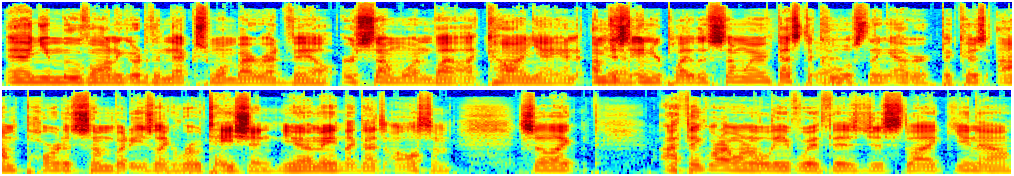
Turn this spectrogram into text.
and then you move on and go to the next one by Redveil or someone by like Kanye, and I'm just in your playlist somewhere. That's the Yeah. coolest thing ever because I'm part of somebody's like rotation. You know what I mean? Like that's awesome. So like, I think what I want to leave with is just like you know.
